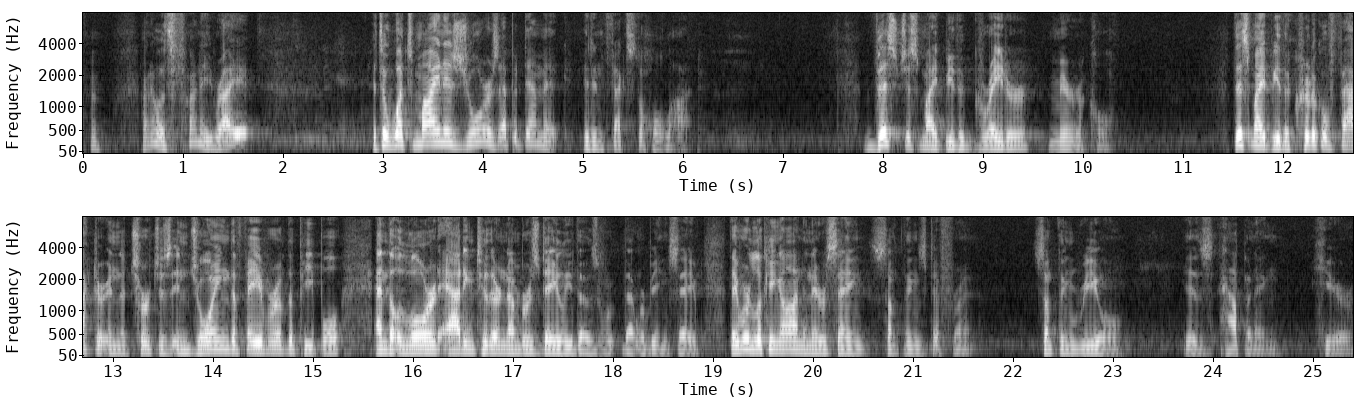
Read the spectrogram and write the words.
I know it's funny, right? It's a what's mine is yours epidemic. It infects the whole lot. This just might be the greater miracle. This might be the critical factor in the churches enjoying the favor of the people and the Lord adding to their numbers daily those that were being saved. They were looking on and they were saying, something's different. Something real is happening here.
